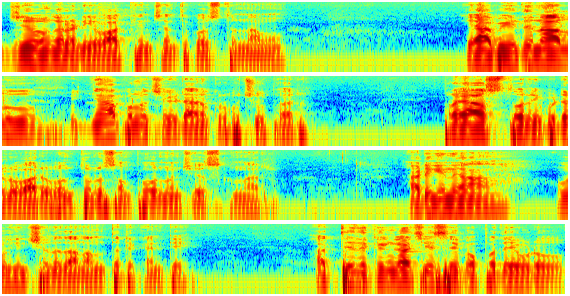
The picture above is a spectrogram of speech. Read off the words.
జీవంగల నీ వాక్యం చెంతకు వస్తున్నాము. యాభై దినాలు విజ్ఞాపనలు చేయడానికి కృప చూపారు. ప్రయాసతో నీ బిడ్డలు వారి వంతును సంపూర్ణం చేసుకున్నారు. అడిగిన ఊహించిన దాని అంతటికంటే అత్యధికంగా చేసే గొప్ప దేవుడు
